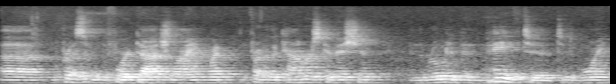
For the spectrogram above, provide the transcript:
uh, the president of the Fort Dodge line went in front of the Commerce Commission, and the road had been paved to, to Des Moines,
